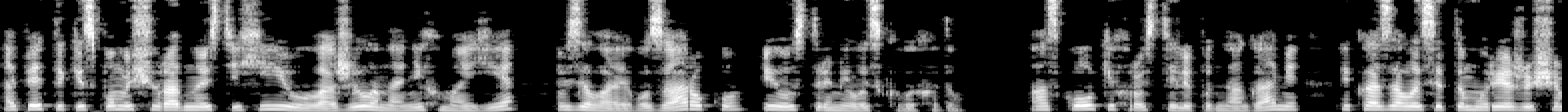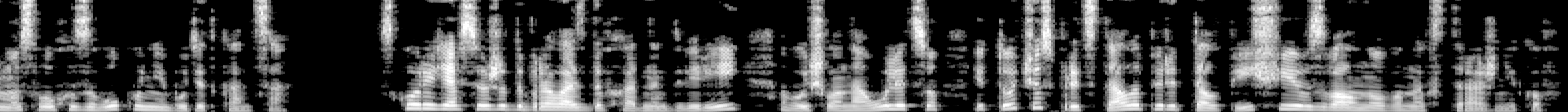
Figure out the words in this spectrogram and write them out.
опять-таки с помощью родной стихии уложила на них Майе, взяла его за руку и устремилась к выходу. Осколки хрустели под ногами, и, казалось, этому режущему слух звуку не будет конца. Вскоре я все же добралась до входных дверей, вышла на улицу и тотчас предстала перед толпищей взволнованных стражников.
